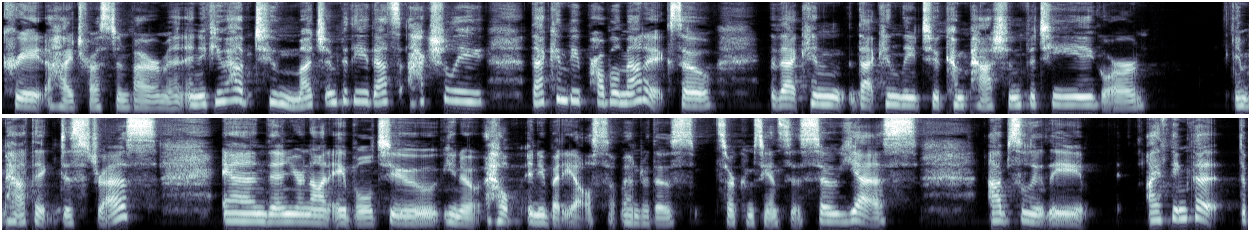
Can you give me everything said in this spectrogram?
create a high trust environment. And if you have too much empathy, that's actually that can be problematic. So that can that can lead to compassion fatigue or empathic distress and then you're not able to you know help anybody else under those circumstances so yes absolutely i think that the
